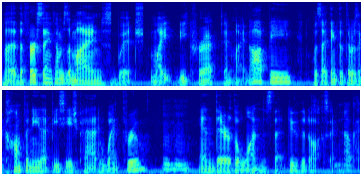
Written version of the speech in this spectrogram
But the first thing that comes to mind, which might be correct, it might not be, was I think that there was a company that BCH Pad went through, Mm-hmm. and they're the ones that do the doxing. Okay.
